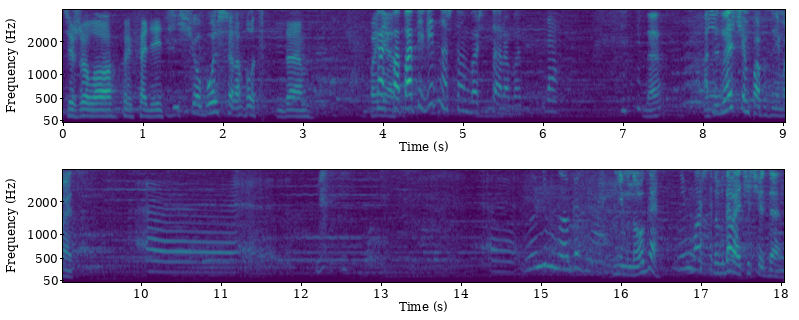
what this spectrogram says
тяжело приходить. Еще больше работы. Да. Понятно. Как по папе видно, что он больше ста работает? Да. Да? А ты знаешь, чем папа занимается? Э, э, Ну, немного знаю. Немного? Немного. Ну давай чуть-чуть, да.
